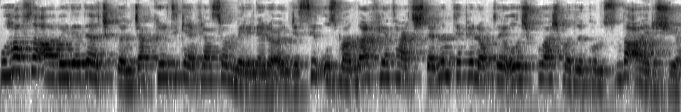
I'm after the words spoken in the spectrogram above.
Bu hafta ABD'de açıklanacak kritik enflasyon verileri öncesi uzmanlar fiyat artışlarının tepe noktaya ulaşıp ulaşmadığı konusunda ayrışıyor.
